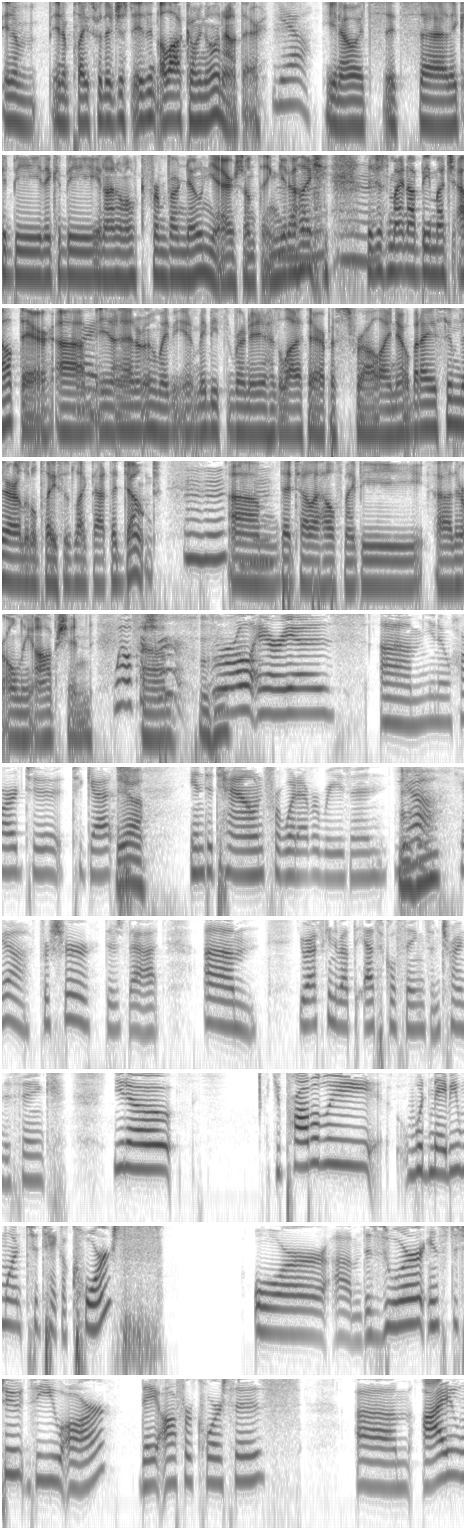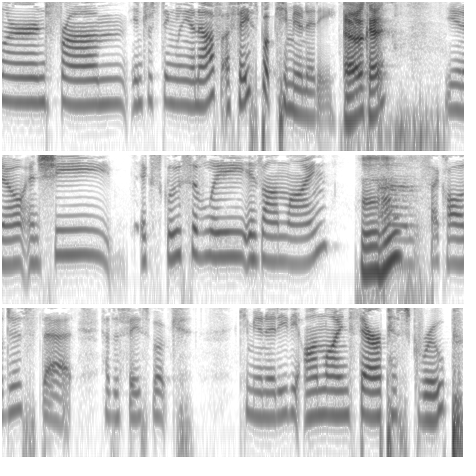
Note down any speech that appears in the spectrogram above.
in a in a place where there just isn't a lot going on out there. Yeah. You know, it's it's uh, they could be they could be you know I don't know from Vernonia or something. You know, like there just might not be much out there. Um, Mm-hmm. Right. You know, I don't know. Maybe you know, maybe Vernonia has a lot of therapists for all I know, but I assume there are little places like that that don't. Mm-hmm. Um, That telehealth might be uh, their only option. Well, for Um, sure, mhm. rural areas, um, you know, hard to to get Yeah, into town for whatever reason. Yeah, Mhm. yeah, for sure. There's that. Um, you're asking about the ethical things. I'm trying to think. You know, you probably would maybe want to take a course or um, the Zur Institute, Z U R. They offer courses. Um, I learned from, interestingly enough, a Facebook community, Oh, okay. you know, and she exclusively is online hmm um, psychologist that has a Facebook community. The Online Therapist Group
